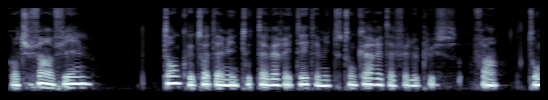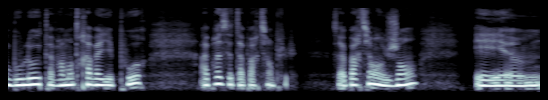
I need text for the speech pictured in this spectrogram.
quand tu fais un film, tant que toi, t'as mis toute ta vérité, t'as mis tout ton cœur et t'as fait le plus. Enfin, ton boulot, t'as vraiment travaillé pour. Après, ça t'appartient plus. Ça appartient aux gens. Et, euh,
